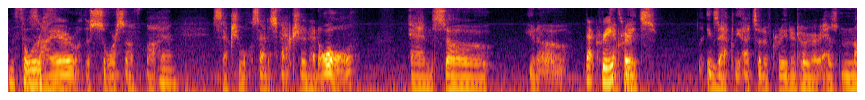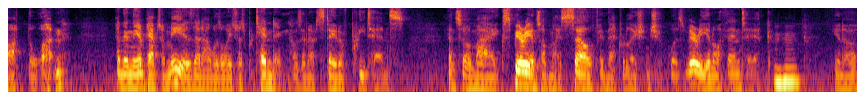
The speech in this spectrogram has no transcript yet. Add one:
desire or the source of my Yeah. sexual satisfaction at all. And so, you know, That creates her. creates exactly I sort of created her as not the one. And then the impact on me is that I was always just pretending. I was in a state of pretense. And so my experience of myself in that relationship was very inauthentic. Mm-hmm. You know.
